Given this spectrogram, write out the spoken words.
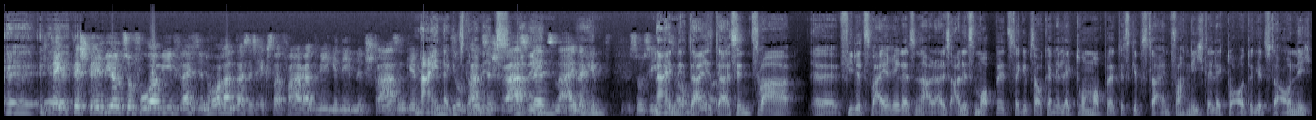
Äh, ich denke, das stellen wir uns so vor, wie vielleicht in Holland, dass es extra Fahrradwege neben den Straßen gibt. Nein, da gibt es so gar ganze nichts. Straßennetz, nein, nein, da gibt so sehe Nein, da, da sind zwar äh, viele Zweiräder, sind alles, alles Mopeds, da gibt es auch kein Elektromoped, das gibt es da einfach nicht, Elektroauto gibt es da auch nicht.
